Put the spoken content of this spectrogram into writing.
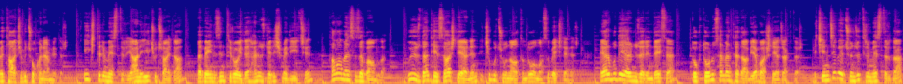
ve takibi çok önemlidir. İlk trimester yani ilk 3 ayda bebeğinizin tiroidi henüz gelişmediği için tamamen size bağımlı. Bu yüzden TSH değerinin 2,5'un altında olması beklenir. Eğer bu değerin üzerindeyse doktorunuz hemen tedaviye başlayacaktır. İkinci ve üçüncü trimesterda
